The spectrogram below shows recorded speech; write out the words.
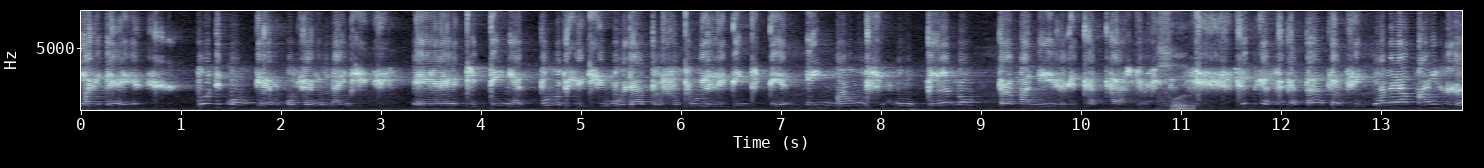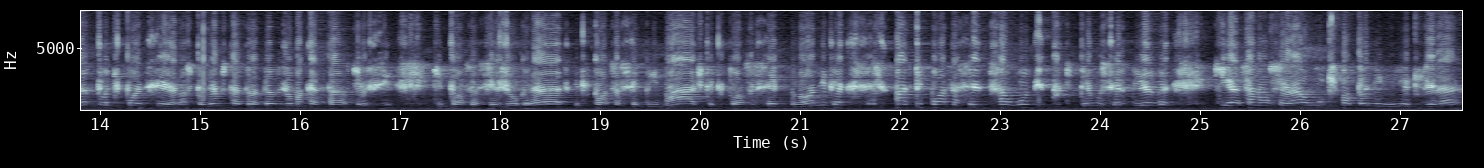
uma ideia. Todo e qualquer governante é, que tenha por objetivo olhar para o futuro, ele tem que ter em mãos um plano para manejo de catástrofe. Sim. Sendo que essa catástrofe ela é a mais ampla que pode ser. Nós podemos estar tratando de uma catástrofe que possa ser geográfica, que possa ser climática, que possa ser econômica, mas que possa ser de saúde, porque temos certeza que essa não será a última pandemia que virá.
